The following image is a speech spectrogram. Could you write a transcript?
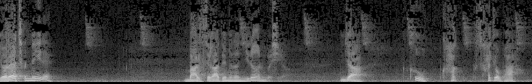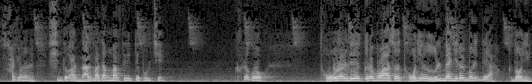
여러 천 명이래. 말세가 되면은 이런 것이요. 이제 그 각 사교 봐. 사교는 신도가 날마당 막 들이대 불지. 그러고 돈을 들여 끌어모아서 돈이 얼마인지를 모른대야. 그 돈이.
